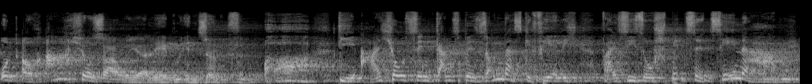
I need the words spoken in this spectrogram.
Und auch Archosaurier leben in Sümpfen. Oh, die Archos sind ganz besonders gefährlich, weil sie so spitze Zähne haben.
